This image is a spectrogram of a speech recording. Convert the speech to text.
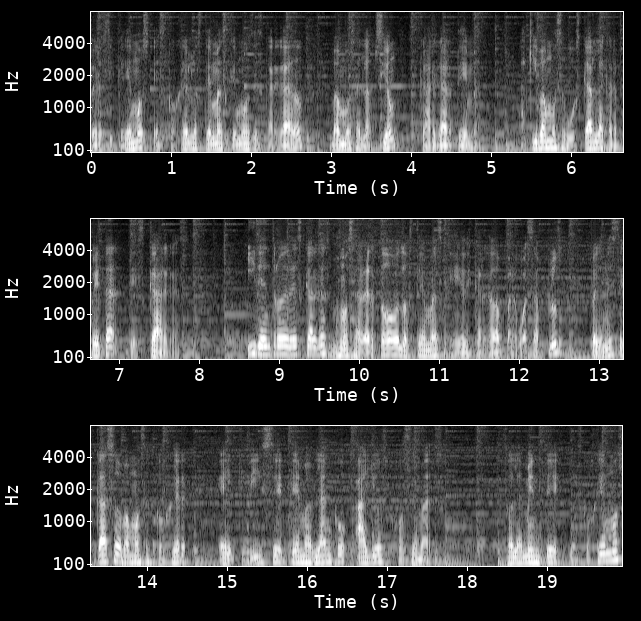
Pero si queremos escoger los temas que hemos descargado, vamos a la opción cargar tema. Aquí vamos a buscar la carpeta descargas y dentro de descargas vamos a ver todos los temas que he descargado para WhatsApp Plus, pero en este caso vamos a escoger el que dice tema blanco iOS José Matsu. Solamente lo escogemos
